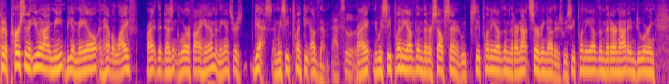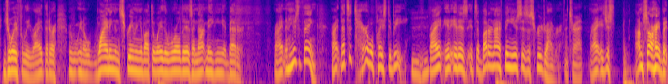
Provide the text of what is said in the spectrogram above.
could a person that you and I meet be a male and have a life, right, that doesn't glorify him? And the answer is yes. And we see plenty of them, Absolutely. right? We see plenty of them that are self centered. We see plenty of them that are not serving others. We see plenty of them that are not enduring joyfully, right? That are, you know, whining and screaming about the way the world is and not making it better. Right. And here's the thing, right? That's a terrible place to be, Mm-hmm. right? It, it is, it's a butter knife being used as a screwdriver That's right. right? It just, I'm sorry, but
